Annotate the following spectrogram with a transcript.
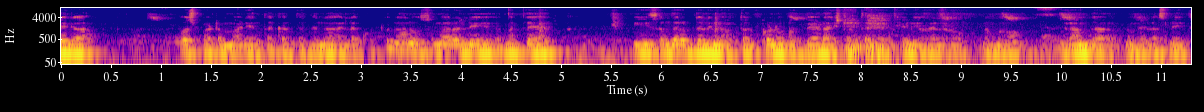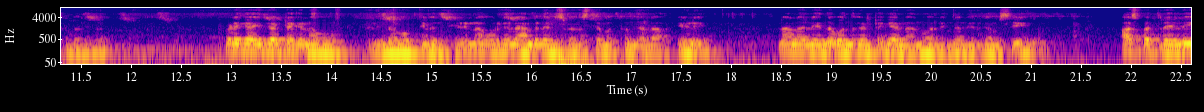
ಬೇಗ ಪೋಸ್ಟ್ಮಾರ್ಟಮ್ ಮಾಡಿ ಅಂತಕ್ಕಂಥದ್ದನ್ನು ಎಲ್ಲ ಕೊಟ್ಟು, ನಾನು ಸುಮಾರಲ್ಲಿ ಮತ್ತು ಈ ಸಂದರ್ಭದಲ್ಲಿ ನಾವು ತೆಗೆದುಕೊಂಡು ಹೋಗೋದು ಬೇಡ ಇಷ್ಟೊತ್ತಲ್ಲಿ ಅಂತ ಹೇಳಿ ಅವರೆಲ್ಲರೂ ನಮ್ಮ ಗ್ರಾಮದ ನಮ್ಮೆಲ್ಲ ಸ್ನೇಹಿತರು ಬಂದಿದ್ದರು. ಬೆಳಗ್ಗೆ ಐದು ಗಂಟೆಗೆ ನಾವು ಇಲ್ಲಿಂದ ಹೋಗ್ತೀವಿ ಅಂತ ಹೇಳಿ ನಾವು ಅವ್ರಿಗೆಲ್ಲ ಆ್ಯಂಬುಲೆನ್ಸ್ ವ್ಯವಸ್ಥೆ ಮತ್ತೊಂದೆಲ್ಲ ಹೇಳಿ ನಾನು ಅಲ್ಲಿಂದ ಒಂದು ಗಂಟೆಗೆ ನಾನು ಅಲ್ಲಿಂದ ನಿರ್ಗಮಿಸಿ ಆಸ್ಪತ್ರೆಯಲ್ಲಿ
